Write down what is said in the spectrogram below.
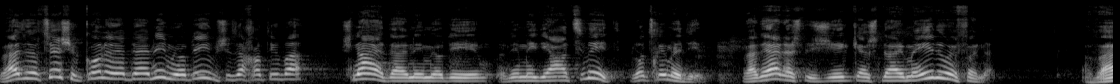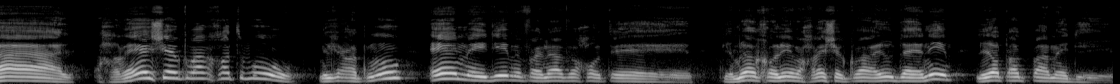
ואז יוצא שכל הדיינים יודעים שזו חתימה. שני הדיינים יודעים, יודעים מידיעה עצמית, לא צריכים עדים. והדיין השלישי, כי השניים העידו בפניו. אבל אחרי שהם כבר חתמו, מי שחתמו, אין מעידים בפניו וחותם. כי הם לא יכולים, אחרי שהם כבר היו דיינים, להיות עוד פעם עדים.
